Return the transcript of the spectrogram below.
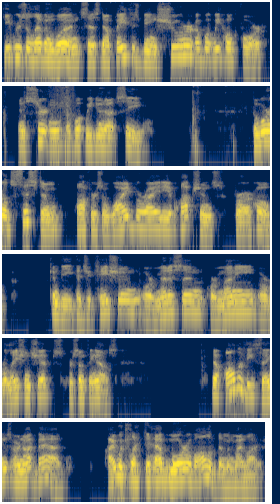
Hebrews 11:1 says, "Now faith is being sure of what we hope for and certain of what we do not see." The world system offers a wide variety of options for our hope. It can be education or medicine or money or relationships or something else. Now, all of these things are not bad. I would like to have more of all of them in my life.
